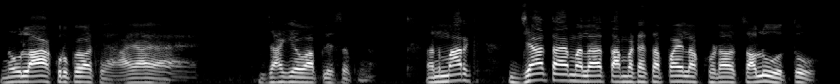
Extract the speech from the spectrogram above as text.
नऊ लाख रुपये होते. हाय हाय हाय. जागेवर हो आपले स्वप्न. आणि मार्क ज्या टायमाला तांबट्याचा पहिला खोडा चालू होतो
